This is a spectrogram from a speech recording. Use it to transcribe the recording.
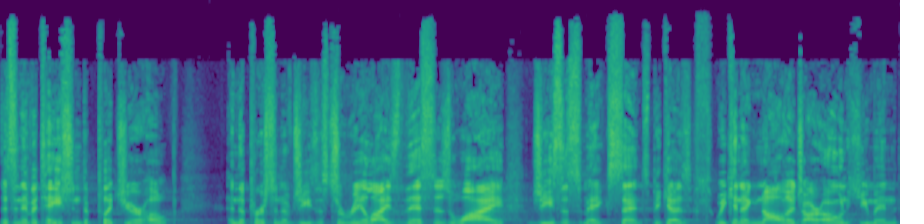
It's an invitation to put your hope in the person of Jesus, to realize this is why Jesus makes sense, because we can acknowledge our own human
